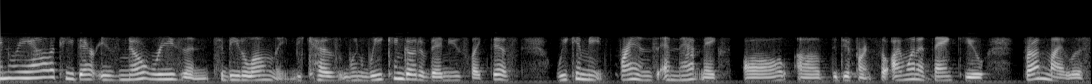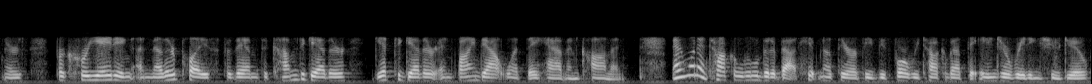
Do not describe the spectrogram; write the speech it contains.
in reality, there is no reason to be lonely because when we can go to venues like this, we can meet friends, and that makes all of the difference. So I want to thank you from my listeners for creating another place for them to come together, get together, and find out what they have in common. Now, I want to talk a little bit about hypnotherapy before we talk about the angel readings you do,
